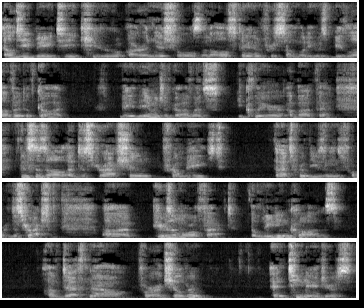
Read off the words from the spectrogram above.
LGBTQ are initials that all stand for somebody who's beloved of God, made in the image of God. Let's be clear about that. This is all a distraction from hate. That's what we're using this for distraction. Uh, here's a moral fact the leading cause of death now for our children and teenagers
